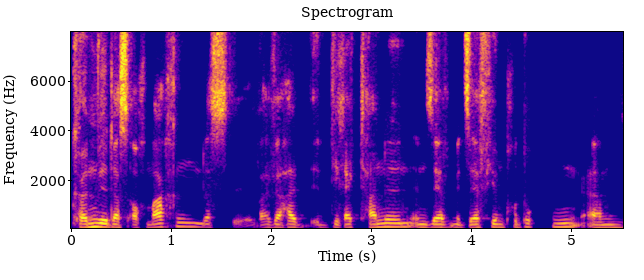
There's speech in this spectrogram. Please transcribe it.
können wir das auch machen, das, weil wir halt direkt handeln sehr, mit sehr vielen Produkten ähm,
